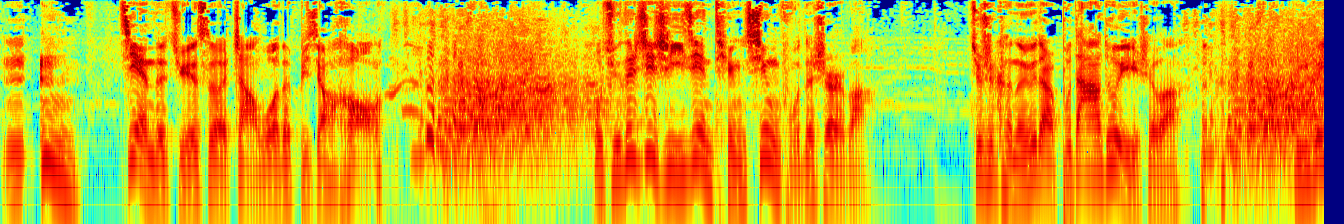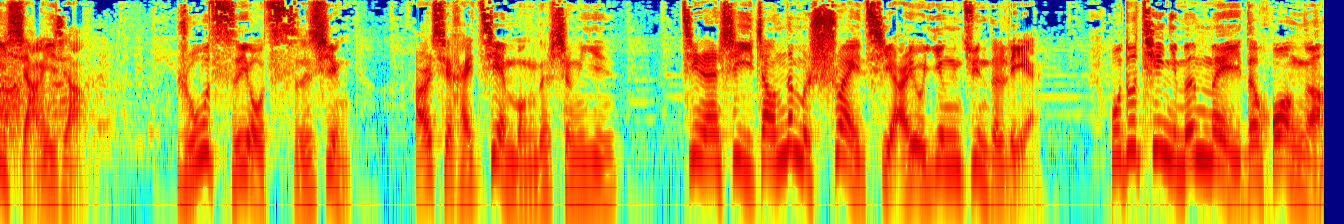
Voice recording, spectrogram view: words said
嗯，剑的角色掌握的比较好，我觉得这是一件挺幸福的事儿吧，就是可能有点不搭对，是吧？你们可以想一想，如此有磁性，而且还贱萌的声音，竟然是一张那么帅气而又英俊的脸，我都替你们美得慌啊！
